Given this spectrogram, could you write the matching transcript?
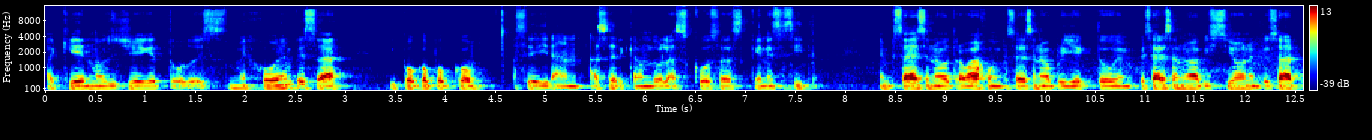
a que nos llegue todo. Es mejor empezar y poco a poco se irán acercando las cosas que necesitan. Empezar ese nuevo trabajo, empezar ese nuevo proyecto, empezar esa nueva visión, empezar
